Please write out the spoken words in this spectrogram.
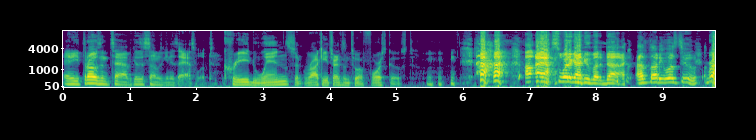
and he throws in the towel because his son was getting his ass whooped. Creed wins, and Rocky turns into a Force ghost. I, I swear to God, he was about to die, I thought he was too, bro.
